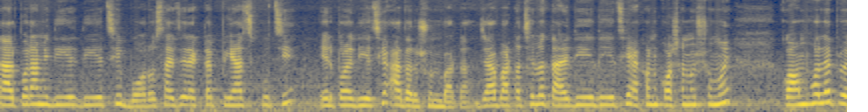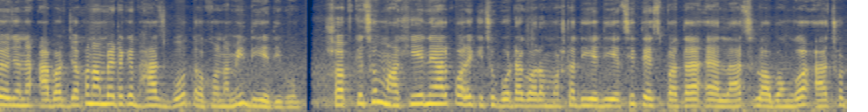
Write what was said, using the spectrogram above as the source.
তারপর আমি দিয়ে দিয়েছি বড় সাইজের একটা পেঁয়াজ কুচি, এরপরে দিয়েছি আদা রসুন বাটা। যা বাটা ছিল তাই দিয়ে দিয়েছি। এখন কষানোর সময় কম হলে প্রয়োজনে আবার যখন আমরা এটাকে ভাজবো, তখন আমি দিয়ে দিব। সব কিছু মাখিয়ে নেওয়ার পরে কিছু গোটা গরম মশলা দিয়ে দিয়েছি, তেজপাতা, এলাচ, লবঙ্গ আর ছোট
